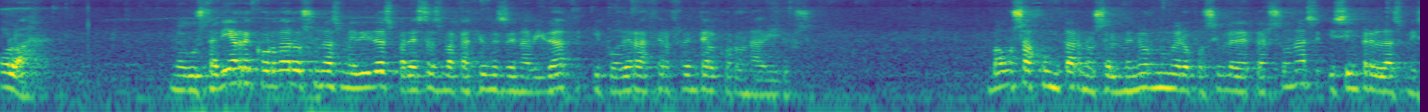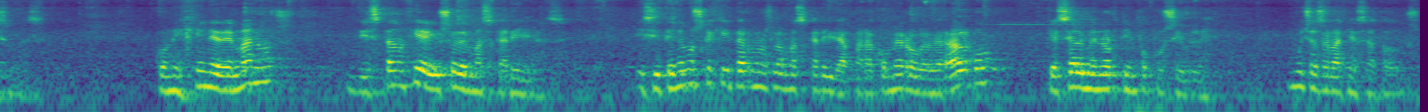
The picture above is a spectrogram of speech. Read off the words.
Hola, me gustaría recordaros unas medidas para estas vacaciones de Navidad y poder hacer frente al coronavirus. Vamos a juntarnos el menor número posible de personas y siempre las mismas, con higiene de manos, distancia y uso de mascarillas. Y si tenemos que quitarnos la mascarilla para comer o beber algo, que sea el menor tiempo posible. Muchas gracias a todos.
